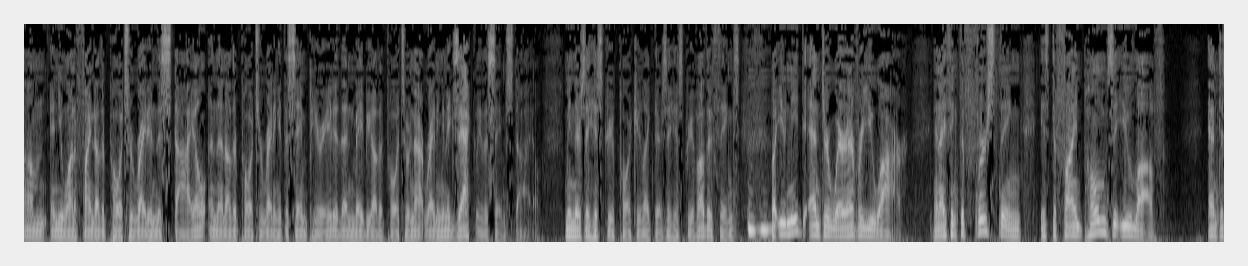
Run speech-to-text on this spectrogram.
Um, and you want to find other poets who write in this style, and then other poets who are writing at the same period, and then maybe other poets who are not writing in exactly the same style. I mean, there's a history of poetry like there's a history of other things, mm-hmm. but you need to enter wherever you are. And I think the first thing is to find poems that you love and to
